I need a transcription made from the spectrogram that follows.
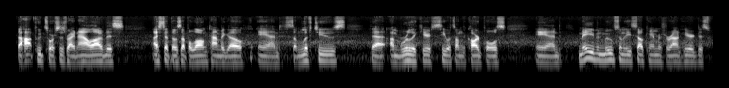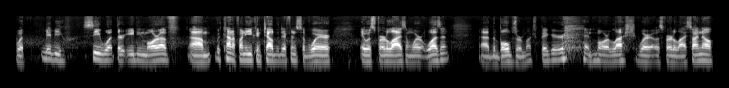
the hot food sources right now. A lot of this, I set those up a long time ago and some lift twos that I'm really curious to see what's on the card pulls and may even move some of these cell cameras around here just with maybe see what they're eating more of. Um, it's kind of funny, you can tell the difference of where it was fertilized and where it wasn't. Uh, the bulbs are much bigger and more lush where it was fertilized. So I know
